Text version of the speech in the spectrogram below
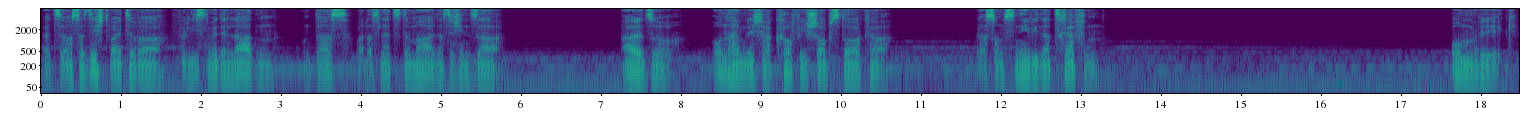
Als er aus der Sichtweite war, verließen wir den Laden und das war das letzte Mal, dass ich ihn sah. Also, unheimlicher Coffeeshop-Stalker, lass uns nie wieder treffen. Umweg.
